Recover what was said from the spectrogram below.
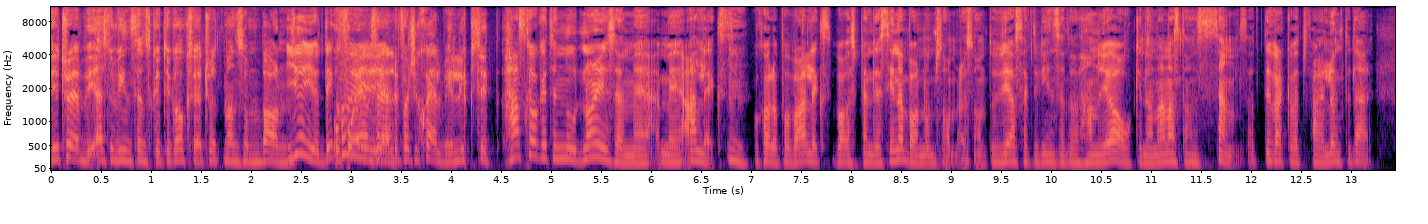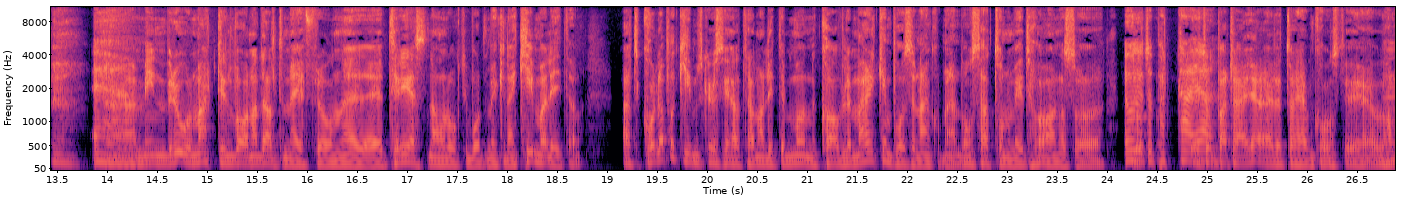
Det tror jag alltså Vincent skulle tycka också. Jag tror att man som barn Jo, jo, det och få kommer en förälder för sig själv är lyxigt. Han ska åka till Nordnorge sen med, med Alex och kolla på vad Alex var, spenderar sina barndomssomrar och sånt. Och vi har sagt till Vincent att han och jag åker någon annanstans sen. Så att det verkar vara ett tvärlugnt det där. Eh, Eh, Min bror Martin varnade alltid mig från eh, Therese när hon åkte bort mycket när Kim var liten. Att kolla på Kim ska du se att han har lite munkavlemärken på sig när han kommer hem. De satt honom i ett hörn och så... Ute och partajar? Ute och partajar eller tar hem konstiga... och han-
